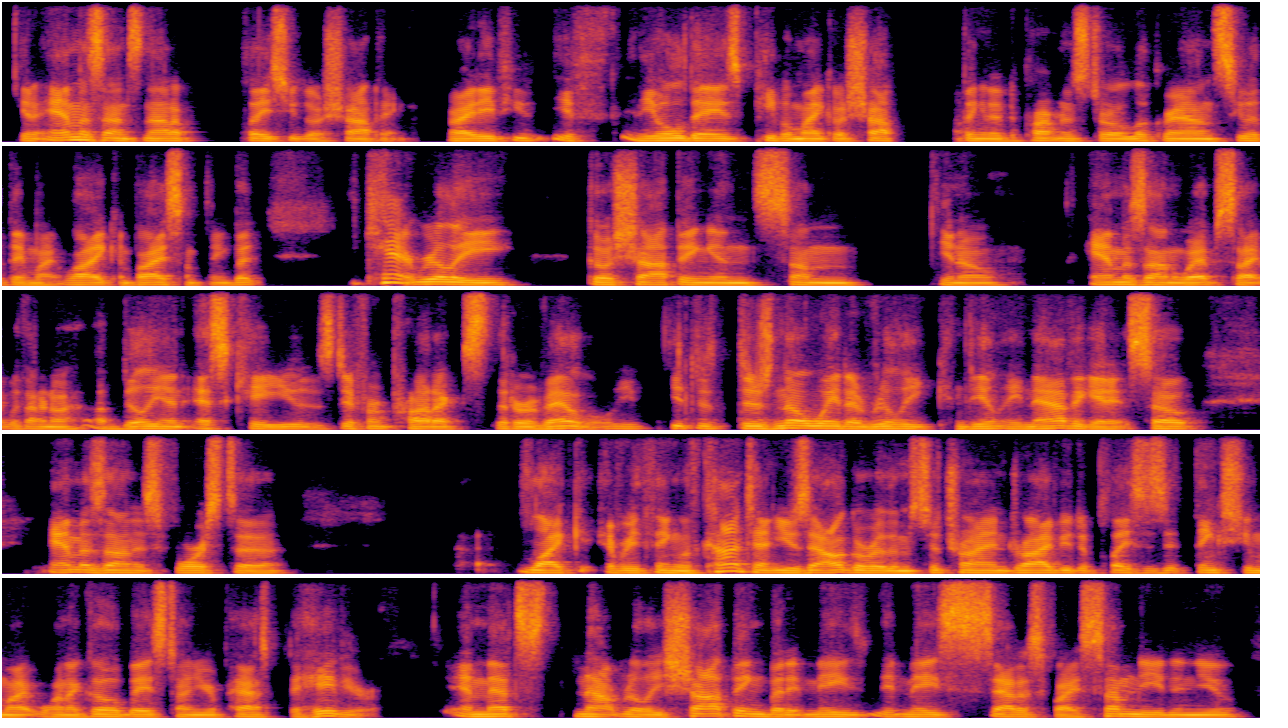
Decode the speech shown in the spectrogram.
you know, Amazon's not a place you go shopping, right? If you if in the old days people might go shopping in a department store, look around, see what they might like, and buy something, but you can't really go shopping in some, you know, Amazon website with I don't know a billion SKUs, different products that are available. You, you just, there's no way to really conveniently navigate it. So Amazon is forced to, like everything with content, use algorithms to try and drive you to places it thinks you might want to go based on your past behavior and that's not really shopping but it may it may satisfy some need in you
